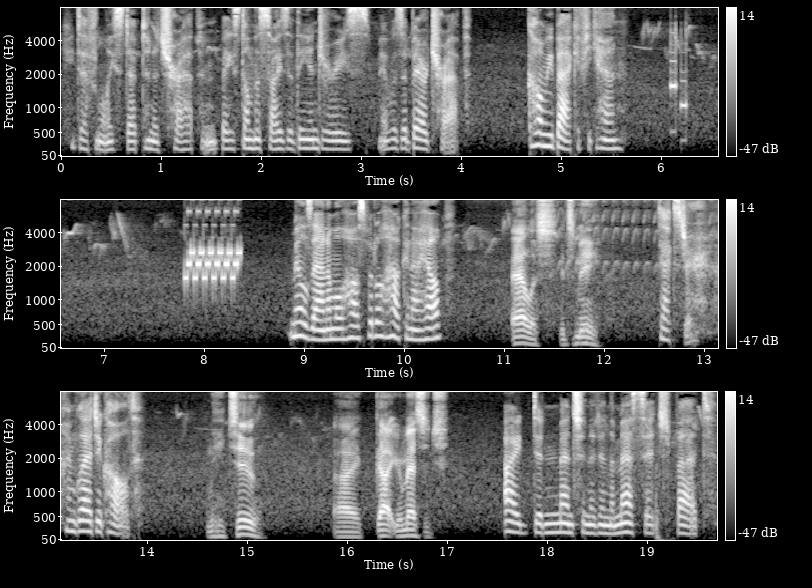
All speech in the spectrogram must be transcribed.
He definitely stepped in a trap, and based on the size of the injuries, it was a bear trap. Call me back if you can. Mills Animal Hospital, how can I help? Alice, it's me. Dexter, I'm glad you called. Me too. I got your message. I didn't mention it in the message, but.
